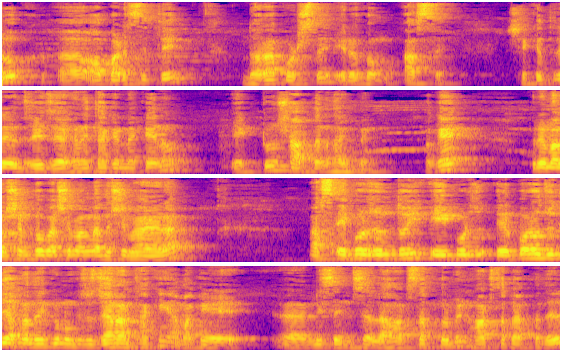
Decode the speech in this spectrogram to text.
লোক অপারেসিতে ধরা পড়ছে, এরকম আছে। সেক্ষেত্রে যে যেখানে থাকেন না কেন, একটু সাবধানে থাকবেন। ওকে? প্রেম আলসান প্রবাসী বাংলাদেশি ভাইয়েরা, আজ এই পর্যন্তই। এই এরপরেও যদি আপনাদের কোনো কিছু জানার থাকে, আমাকে নিচে ইনশাল্লাহ হোয়াটসঅ্যাপ করবেন। হোয়াটসঅ্যাপে আপনাদের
